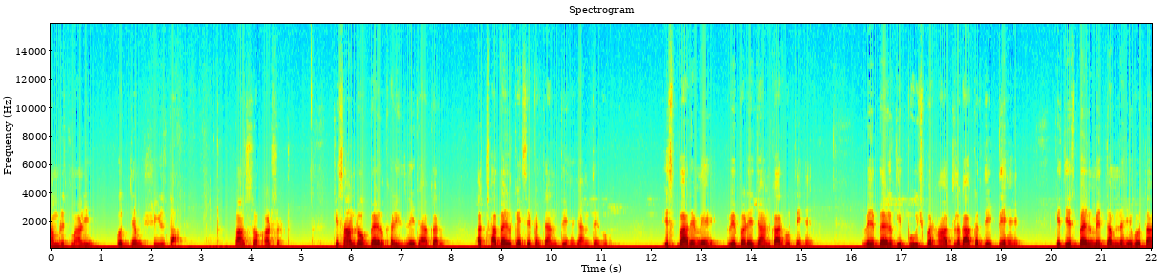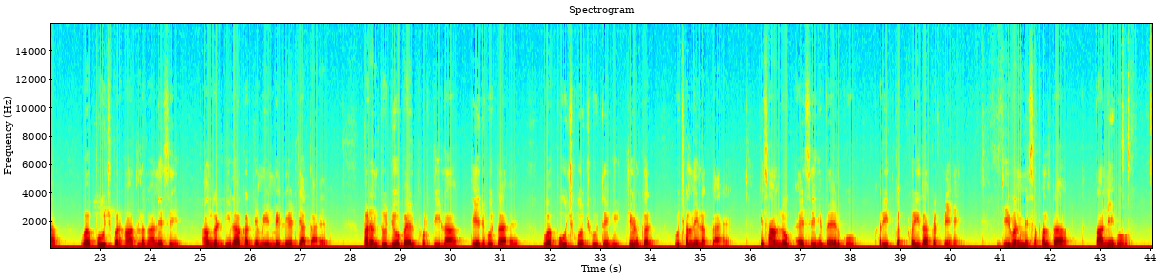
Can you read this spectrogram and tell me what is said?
अमृतमाणी, उद्यमशीलता, पाँच सौ अड़सठ। किसान लोग बैल खरीदने जाकर अच्छा बैल कैसे पहचानते हैं जानते हो? इस बारे में वे बड़े जानकार होते हैं। वे बैल की पूछ पर हाथ लगाकर देखते हैं कि जिस बैल में दम नहीं होता, वह पूछ पर हाथ लगाने से अंग ढीला कर ज़मीन में लेट जाता है। परंतु जो बैल फुर्तीला तेज होता है, वह पूछ को छूते ही चिढ़कर उछलने लगता है। किसान लोग ऐसे ही बैल को खरीद कर, खरीदा करते हैं। जीवन में सफलता पानी हो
